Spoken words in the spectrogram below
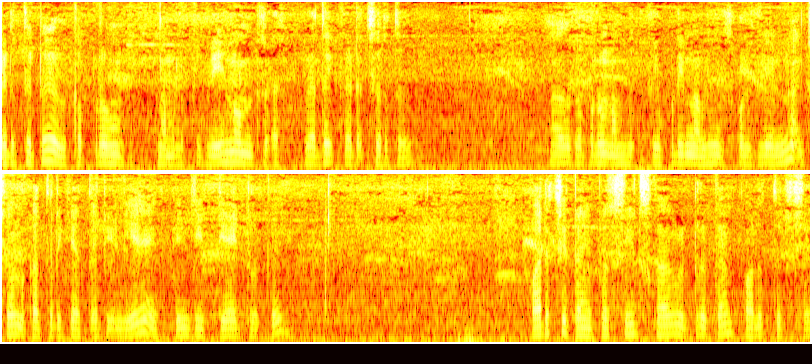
எடுத்துட்டு அதுக்கப்புறம் நம்மளுக்கு வேணுன்ற விதை கிடச்சிருது. அதுக்கப்புறம் நம்மளுக்கு நல்லா யூஸ் பண்ணிக்கலாம் என்ன ஆச்சு அந்த கத்திரிக்காய் தெரியலையே இது பிஞ்சு இப்படி ஆகிட்டுருக்கு பறிச்சிட்டேன். இப்போ சீட்ஸ்க்காக விட்டுருக்கேன். பழுத்துருச்சு.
